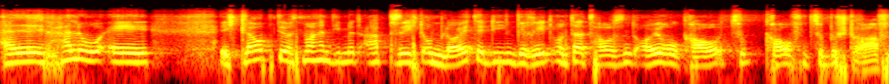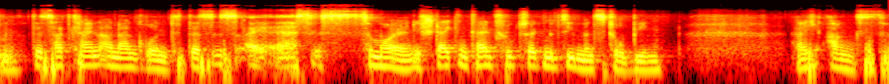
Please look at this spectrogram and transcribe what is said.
äh, hallo, ey. Ich glaube, das machen die mit Absicht, um Leute, die ein Gerät unter 1000 Euro kau zu kaufen, zu bestrafen. Das hat keinen anderen Grund. Das ist, äh, es ist zum Heulen. Ich steige in kein Flugzeug mit Siemens-Turbinen. Habe ich Angst.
